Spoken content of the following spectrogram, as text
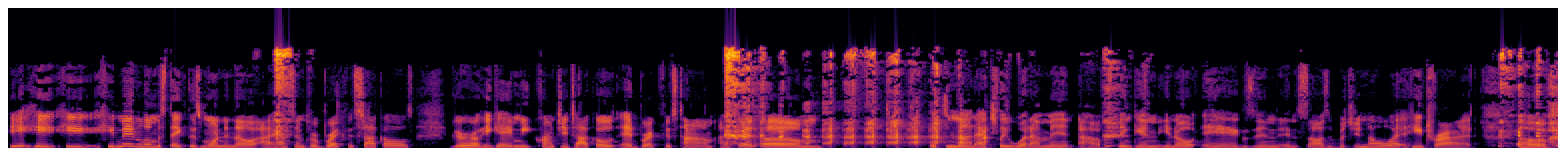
He he he he made a little mistake this morning though. I asked him for breakfast tacos. Girl, he gave me crunchy tacos at breakfast time. I said, um that's not actually what I meant. I was thinking, you know, eggs and, and sausage, but you know what? He tried. Uh,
